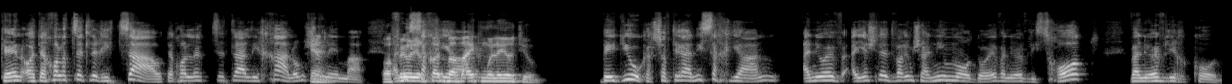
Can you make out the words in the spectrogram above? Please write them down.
כן? או אתה יכול לצאת לריצה, או אתה יכול לצאת להליכה, לא משנה כן. מה. או אפילו לרקוד בבית מול היוטיוב. בדיוק, עכשיו תראה, אני שחיין, אני אוהב, יש שני דברים שאני מאוד אוהב, אני אוהב לשחות, ואני אוהב לרקוד.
